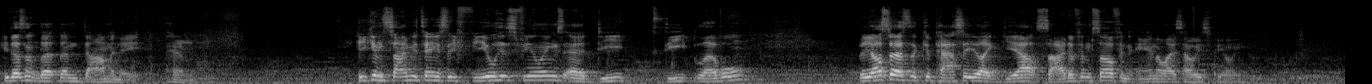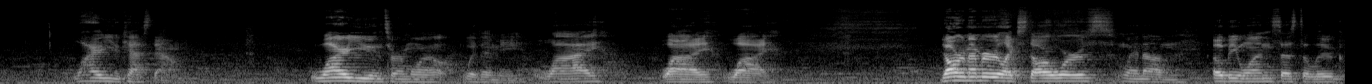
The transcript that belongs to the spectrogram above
he doesn't let them dominate him. He can simultaneously feel his feelings at a deep, deep level but he also has the capacity to like get outside of himself and analyze how he's feeling. Why are you cast down? Why are you in turmoil within me? Why? Why? Why? Y'all remember like Star Wars when um, Obi Wan says to Luke,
